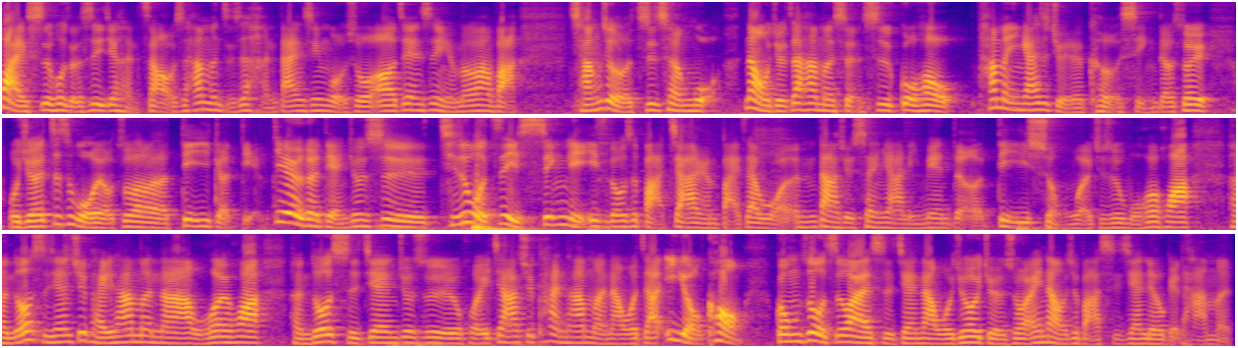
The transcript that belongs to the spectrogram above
坏事或者是一件很糟的事，他们只是很担心我说哦这件事情有没有办法。长久的支撑我，那我觉得在他们审视过后，他们应该是觉得可行的，所以我觉得这是我有做到的第一个点。第二个点就是，其实我自己心里一直都是把家人摆在我嗯大学生涯里面的第一顺位，就是我我会花很多时间去陪他们呐，我会花很多时间就是回家去看他们呐。我只要一有空，工作之外的时间呢，我就会觉得说，哎，那我就把时间留给他们，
